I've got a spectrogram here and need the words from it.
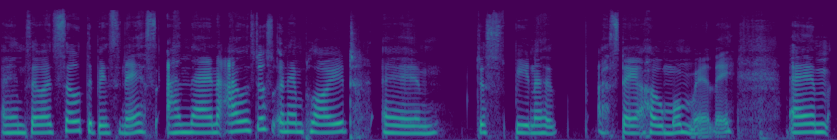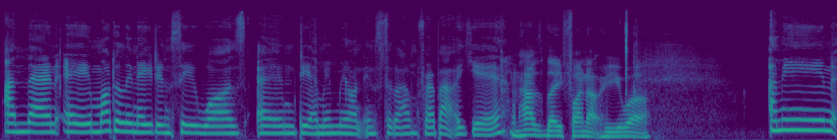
Um, so I'd sold the business, and then I was just unemployed, um, just being a, a stay-at-home mum, really. Um, and then a modelling agency was um, DMing me on Instagram for about a year. And how did they find out who you are? I mean,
